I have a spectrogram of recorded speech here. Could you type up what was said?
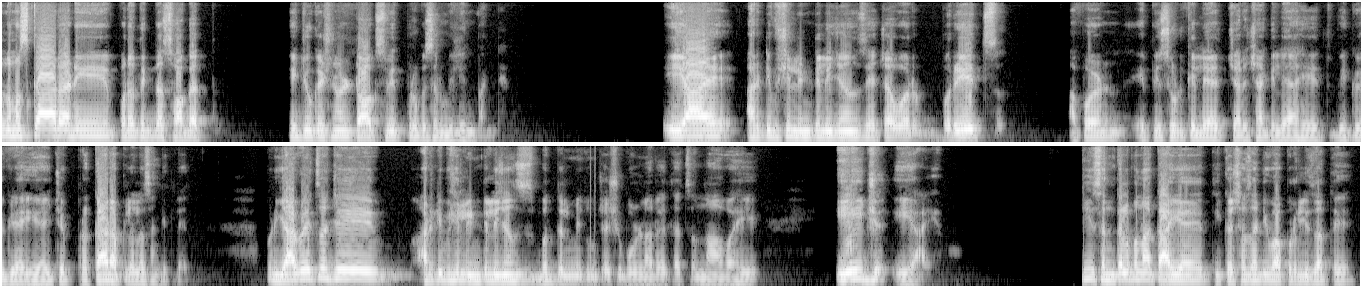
नमस्कार आणि परत एकदा स्वागत. Educational talks with professor Milind Pande. A I artificial intelligence याच्यावर बरेच आपण एपिसोड केले आहेत चर्चा केल्या आहेत वेगवेगळ्या ए आयचे प्रकार आपल्याला सांगितले आहेत. पण यावेळचं जे आर्टिफिशियल इंटेलिजन्सबद्दल मी तुमच्याशी बोलणार आहे त्याचं नाव आहे एज ए आय ही संकल्पना काय आहे? ती कशासाठी वापरली जाते?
